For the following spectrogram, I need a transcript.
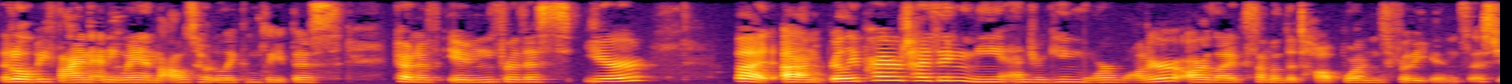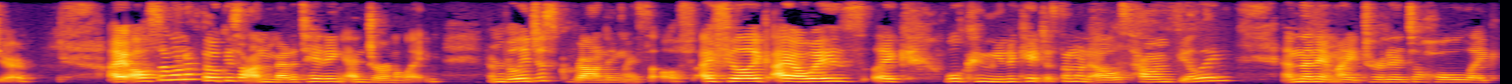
that it'll be fine anyway and I'll totally complete this kind of in for this year. But um, really prioritizing me and drinking more water are like some of the top ones for the ins this year. I also want to focus on meditating and journaling I'm really just grounding myself. I feel like I always like will communicate to someone else how I'm feeling and then it might turn into a whole like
